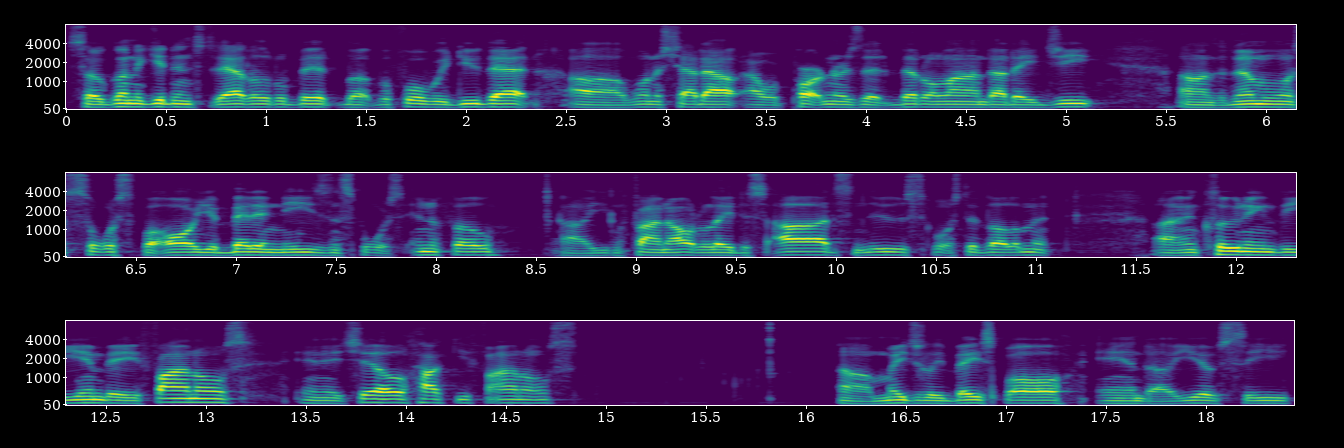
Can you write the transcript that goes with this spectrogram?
so, going to get into that a little bit. But before we do that, uh, I want to shout out our partners at BetOnline.ag, uh, the number one source for all your betting needs and sports info. Uh, you can find all the latest odds, news, sports development, uh, including the NBA Finals, NHL hockey finals, uh, Major League Baseball, and uh, UFC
